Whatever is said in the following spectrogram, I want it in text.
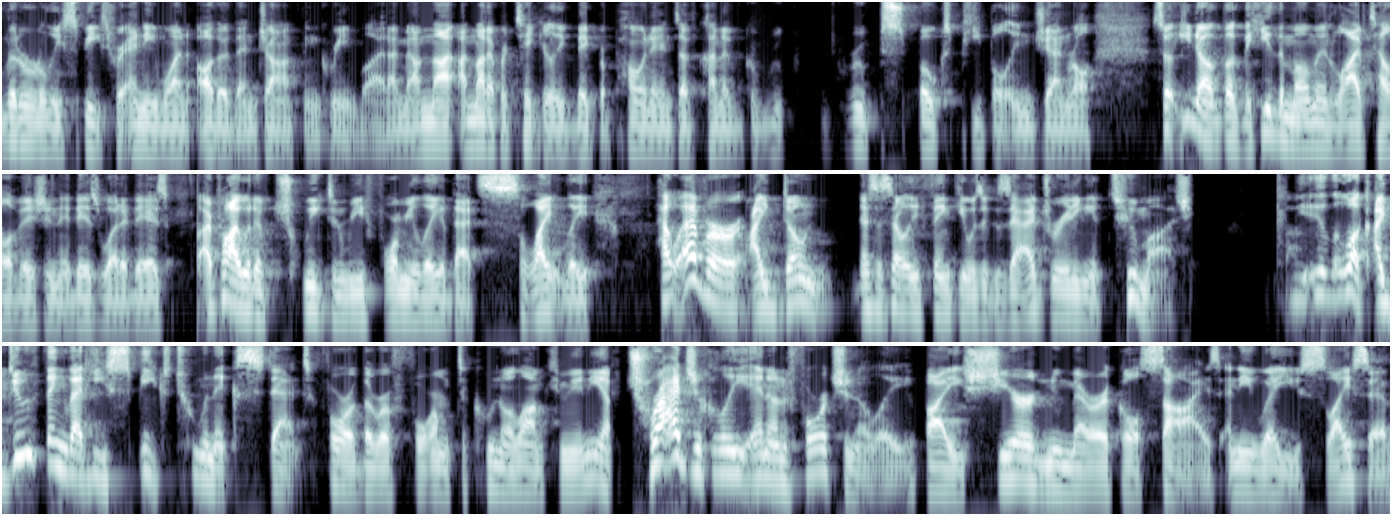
literally speaks for anyone other than Jonathan Greenblatt. I mean, I'm not I'm not a particularly big proponent of kind of group spokespeople in general. So, you know, look, the heat of the moment, live television, it is what it is. I probably would have tweaked and reformulated that slightly. However, I don't necessarily think he was exaggerating it too much. Look, I do think that he speaks to an extent for the reform Tikkun Olam community. Tragically and unfortunately, by sheer numerical size, any way you slice it,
